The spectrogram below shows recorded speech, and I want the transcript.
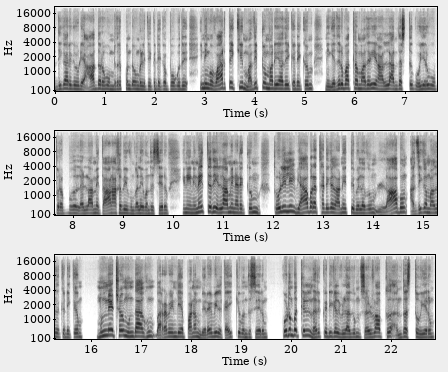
அதிகாரிகளுடைய ஆதரவு முதற்கொண்டு உங்களுக்கு கிடைக்க போகுது. இனி உங்கள் வார்த்தைக்கு மதிப்பு மரியாதை கிடைக்கும். நீங்கள் எதிர்பார்த்த மாதிரி நல்ல அந்தஸ்துக்கு உயர்வு பிறப்புகள் எல்லாமே தானாகவே உங்களை வந்து சேரும். இனி நினைத்தது எல்லாமே நடக்கும். தொழிலில் வியாபார தடைகள் அனைத்து விலகும். லாபம் அதிகமாக கிடைக்கும். முன்னேற்றம் உண்டாகும். வரவேண்டிய பணம் விரைவில் கைக்கு வந்து சேரும். குடும்பத்தில் நெருக்கடிகள் விலகும். செல்வாக்கு அந்தஸ்து உயரும்.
